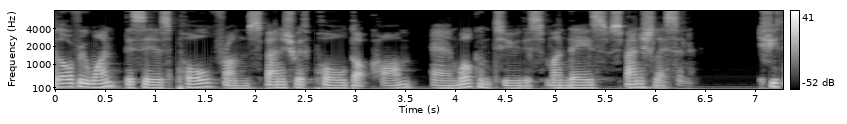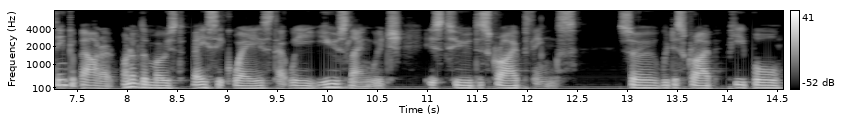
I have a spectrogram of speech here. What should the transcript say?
Hello, everyone. This is Paul from SpanishWithPaul.com, and welcome to this Monday's Spanish lesson. If you think about it, one of the most basic ways that we use language is to describe things. So we describe people,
